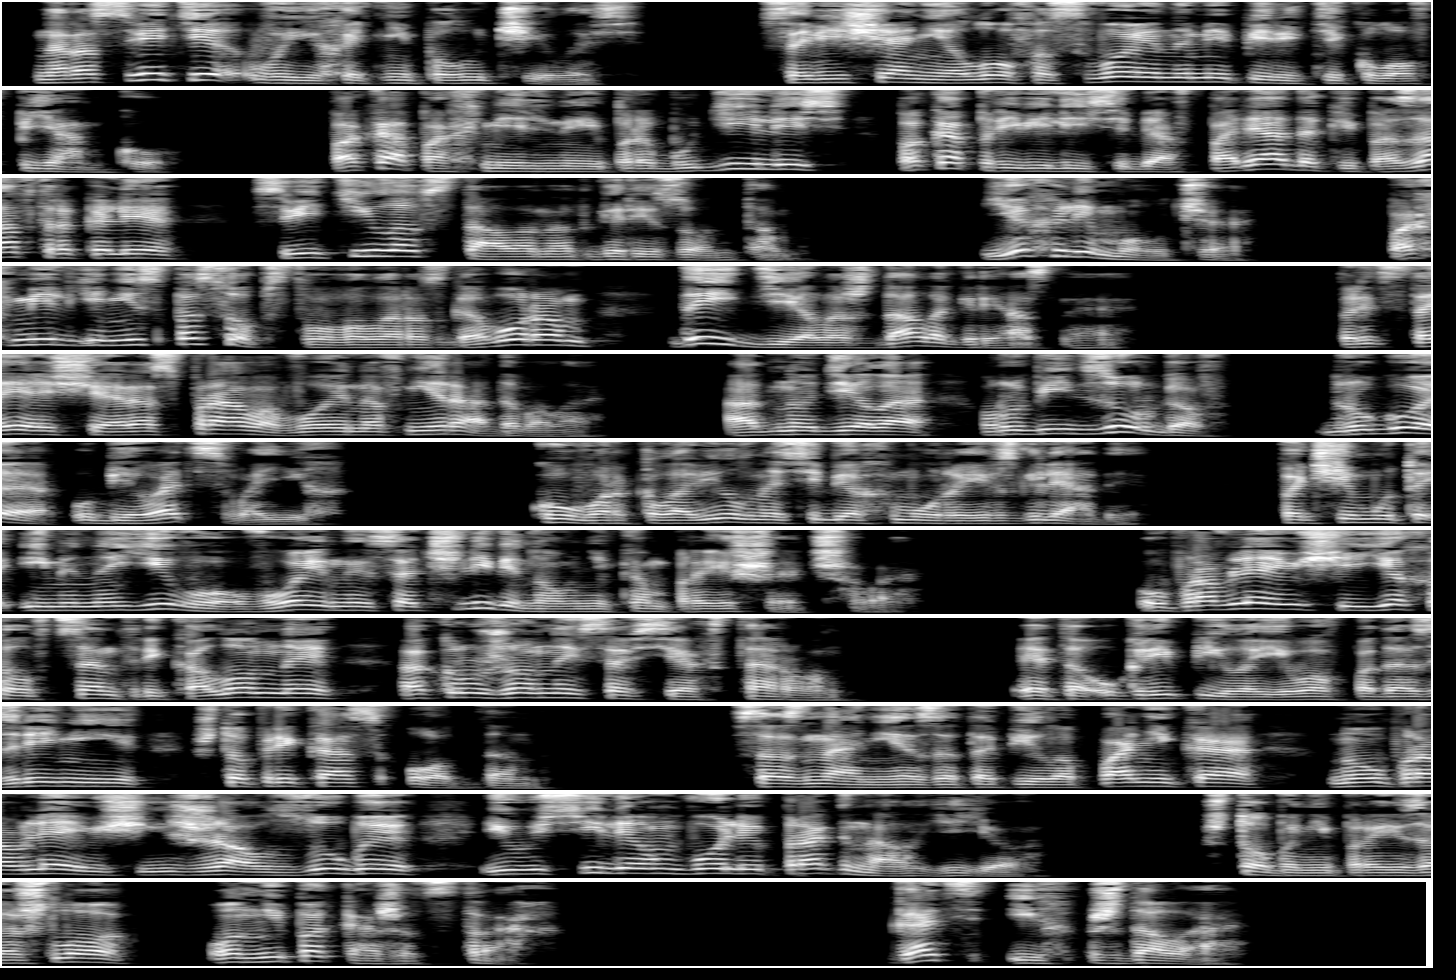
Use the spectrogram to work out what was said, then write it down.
На рассвете выехать не получилось. Совещание Лофа с воинами перетекло в пьянку. Пока похмельные пробудились, пока привели себя в порядок и позавтракали, светило встало над горизонтом. Ехали молча. Похмелье не способствовало разговорам, да и дело ждало грязное. Предстоящая расправа воинов не радовала. Одно дело рубить зургов, другое – убивать своих. Куварк ловил на себе хмурые взгляды. Почему-то именно его воины сочли виновником происшедшего. Управляющий ехал в центре колонны, окруженной со всех сторон. Это укрепило его в подозрении, что приказ отдан. Сознание затопила паника, но управляющий сжал зубы и усилием воли прогнал ее. Что бы ни произошло, он не покажет страх. Гать их ждала.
